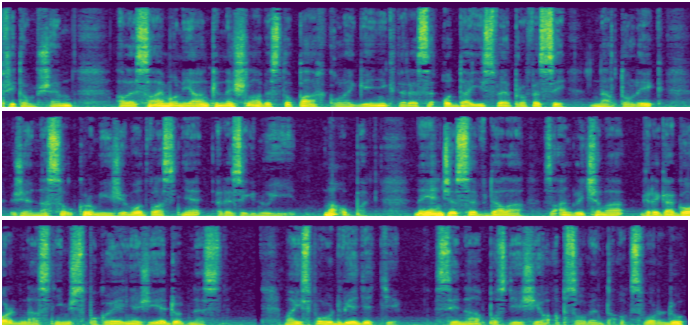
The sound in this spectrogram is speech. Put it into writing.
Přitom všem, ale Simon Young nešla ve stopách kolegyň, které se oddají své profesi natolik, že na soukromý život vlastně rezignují. Naopak, nejenže se vdala za angličana Grega Gordona, s nímž spokojeně žije dodnes. Mají spolu dvě děti. Syna pozdějšího absolventa Oxfordu,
